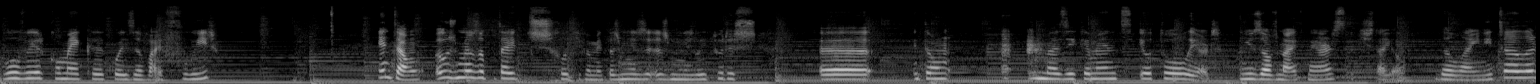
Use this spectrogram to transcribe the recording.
vou ver como é que a coisa vai fluir. Então, os meus updates relativamente às minhas, às minhas leituras, uh, então, basicamente eu estou a ler News of Nightmares, aqui está ele, da Lainey Taylor,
